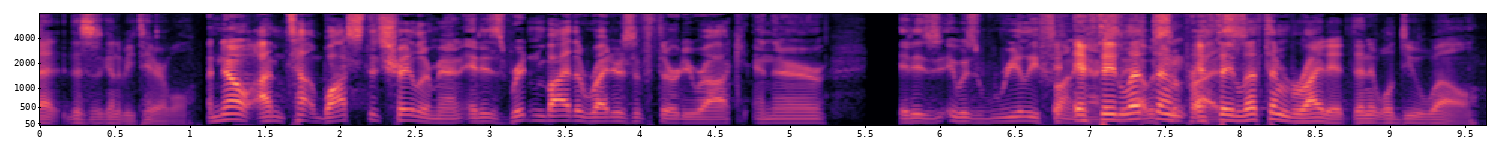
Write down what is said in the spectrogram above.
that this is going to be terrible. No, I'm t- watch the trailer, man. It is written by the writers of Thirty Rock, and they're it is it was really funny. if they actually. I let them, if they let them write it, then it will do well.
